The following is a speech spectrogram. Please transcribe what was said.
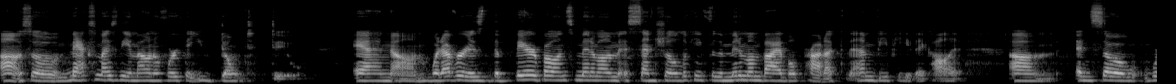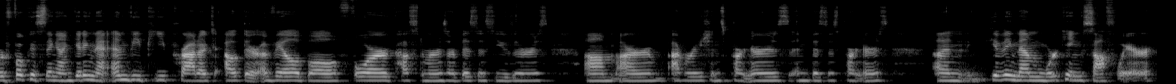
Uh, so maximize the amount of work that you don't do. And um, whatever is the bare bones minimum essential, looking for the minimum viable product, the MVP they call it. Um, and so we're focusing on getting that MVP product out there available for customers, our business users, um, our operations partners, and business partners and giving them working software.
